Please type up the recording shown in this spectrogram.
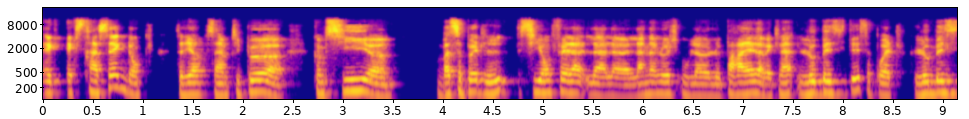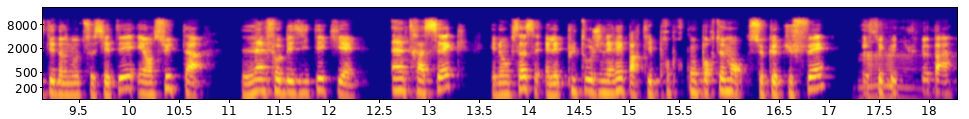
extrinsèque, donc c'est-à-dire c'est un petit peu euh, comme si euh, bah ça peut être si on fait l'analogie ou le parallèle avec l'obésité, ça pourrait être l'obésité dans notre société. Et ensuite, tu as l'infobésité qui est intrinsèque. Et donc ça, elle est plutôt générée par tes propres comportements, ce que tu fais et ce que tu ah. peux pas.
